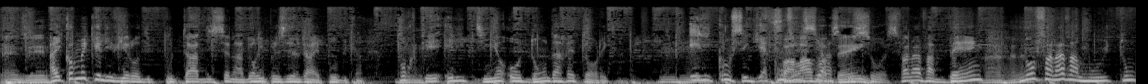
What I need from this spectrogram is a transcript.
Entendi. Aí como é que ele virou deputado, senador e presidente da República? Porque ele tinha o dom da retórica. Ele conseguia convencer Falava as bem. pessoas. Falava bem, não falava muito,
